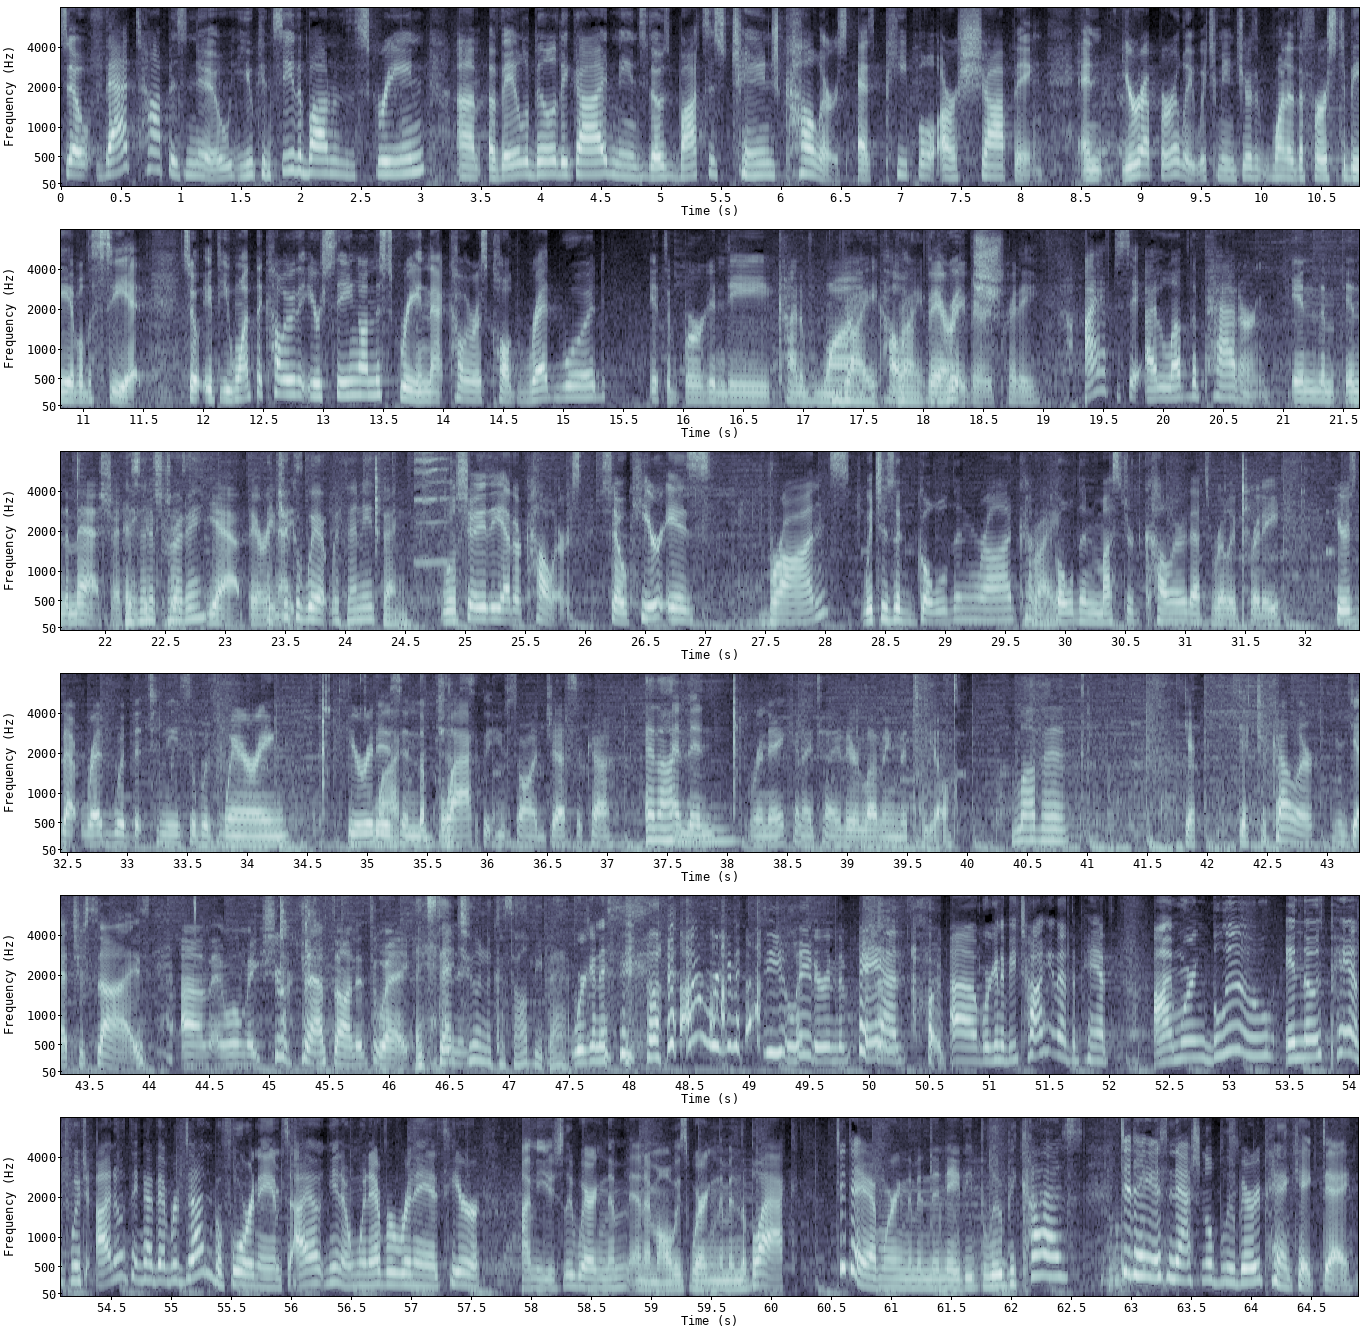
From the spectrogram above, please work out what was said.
So that top is new. You can see the bottom of the screen. Um, availability guide means those boxes change colors as people are shopping. And you're up early, which means you're one of the first to be able to see it. So if you want the color that you're seeing on the screen, that color is called redwood. It's a burgundy kind of wine Right, color. right, Very, rich. very pretty. I have to say, I love the pattern in the in the mesh. I think Isn't it's it pretty? Just, yeah, very but nice. you could wear it with anything. We'll show you the other colors. So here is bronze, which is a goldenrod, kind Right. of golden mustard color. That's really pretty. Here's that redwood that Tanisa was wearing. Here it is in the black that you saw in Jessica. And I'm then Renee, can I tell you they're loving the teal. Love it. get get your color, and get your size, um, and we'll make sure that's on its way. And stay then tuned because I'll be back. We're gonna see. we're gonna see you later in the pants. Uh, we're gonna be talking about the pants. I'm wearing blue in those pants, which I don't think I've ever done before AMC. I, you know, whenever Renee is here, I'm usually wearing them, and I'm always wearing them in the black. Today I'm wearing them in the navy blue because today is National Blueberry Pancake Day.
